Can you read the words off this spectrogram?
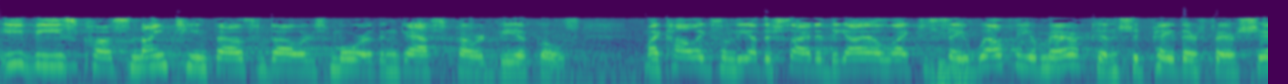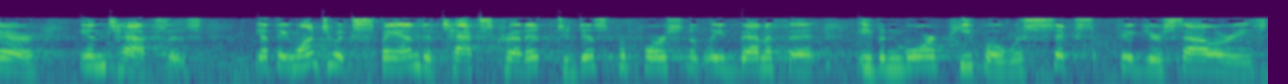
EVs cost $19,000 more than gas powered vehicles. My colleagues on the other side of the aisle like to say wealthy Americans should pay their fair share in taxes. Yet they want to expand a tax credit to disproportionately benefit even more people with six figure salaries.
